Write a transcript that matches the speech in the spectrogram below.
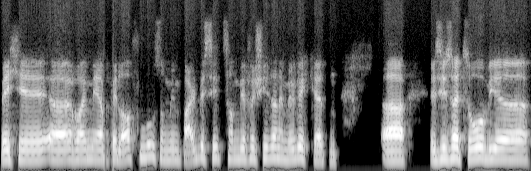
welche äh, Räume er belaufen muss. Und mit dem Ballbesitz haben wir verschiedene Möglichkeiten. Äh, es ist halt so, wir,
